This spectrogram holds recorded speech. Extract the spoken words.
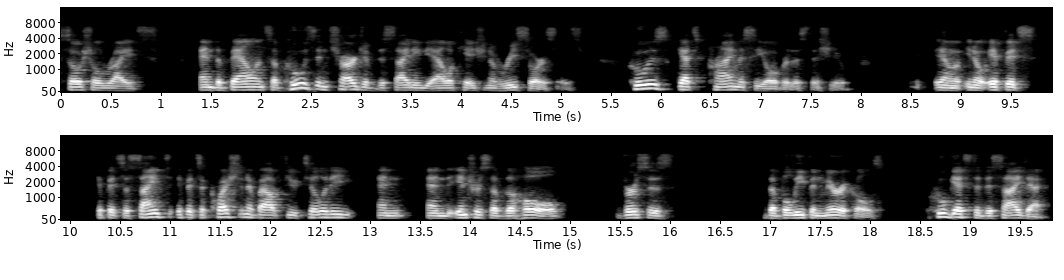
social rights, and the balance of who's in charge of deciding the allocation of resources, who's gets primacy over this issue. You know, you know, if it's if it's a science, if it's a question about futility and and the interests of the whole versus the belief in miracles, who gets to decide that?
